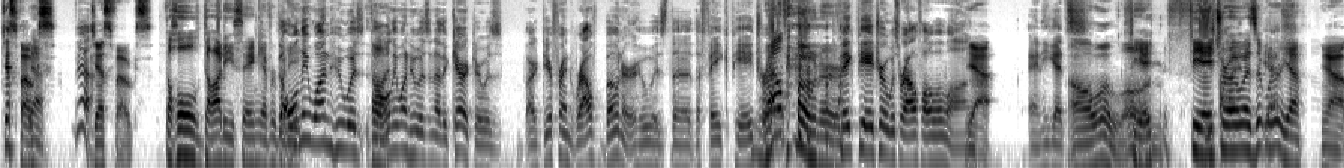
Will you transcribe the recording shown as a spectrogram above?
just folks Yeah. just folks the whole Dottie thing. Everybody. the Everybody. only one who was the only one who was another character was our dear friend Ralph Boner, who was the the fake Pietro. Ralph Boner. The fake Pietro was Ralph all along. yeah and he gets all along Fie- Fietro, as it were. Yeah. Yeah.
